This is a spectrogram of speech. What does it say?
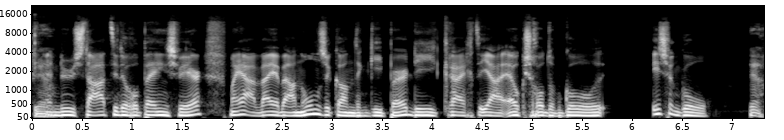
Ja. En nu staat hij er opeens weer. Maar ja, wij hebben aan onze kant een keeper. Die krijgt, ja, elk schot op goal is een goal. Ja.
